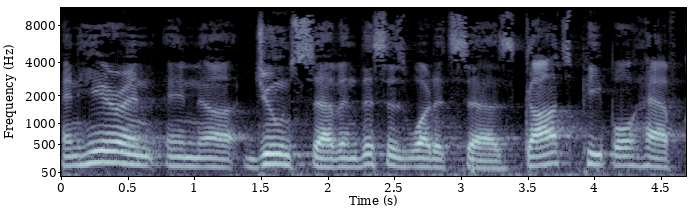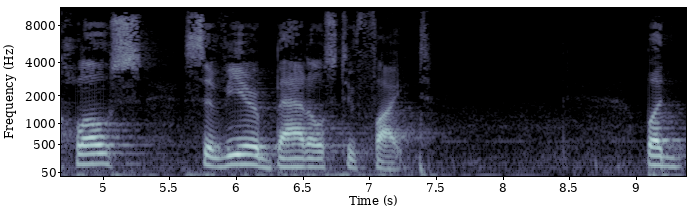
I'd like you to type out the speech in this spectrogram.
And here in, in uh, June 7, this is what it says God's people have close, severe battles to fight. But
